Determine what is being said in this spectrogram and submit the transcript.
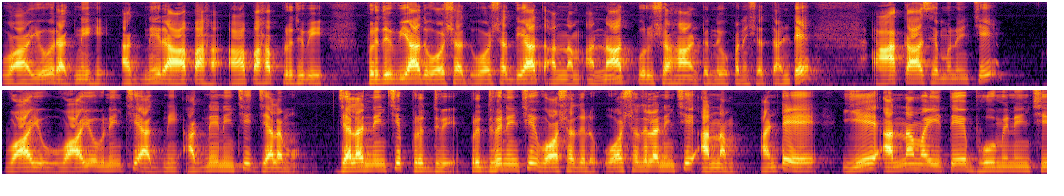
వాయురగ్ని అగ్నిరాప ఆపహ పృథివీ పృథివ్యాద్ ఓషద్ ఓషధ్యాత్ అన్నం అన్నాత్ పురుష అంటుంది ఉపనిషత్ అంటే ఆకాశము నుంచి వాయువు వాయువు నుంచి అగ్ని అగ్ని నుంచి జలము జలం నుంచి పృథ్వీ పృథ్వీ నుంచి ఓషధులు ఓషధుల నుంచి అన్నం. అంటే ఏ అన్నం అయితే భూమి నుంచి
